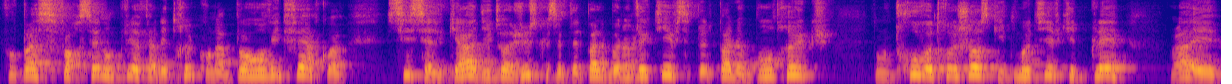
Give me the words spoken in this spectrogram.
Faut pas se forcer non plus à faire des trucs qu'on n'a pas envie de faire, quoi. Si c'est le cas, dis-toi juste que c'est peut-être pas le bon objectif, c'est peut-être pas le bon truc. Donc trouve autre chose qui te motive, qui te plaît. Voilà, et,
